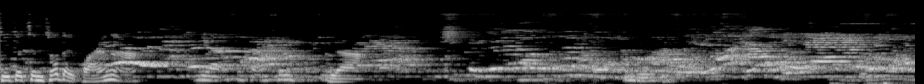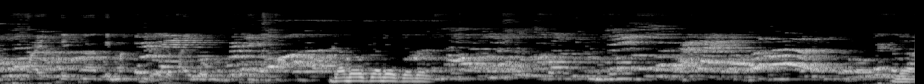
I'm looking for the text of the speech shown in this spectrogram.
Chưa cho xin số tài khoản à Dạ, xin cảm sư. dạ ไปติดงานติดมาเออไปลงจะเดินจะเดินจะเดินเนี่ย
